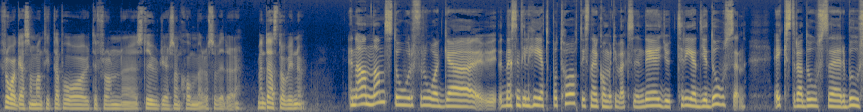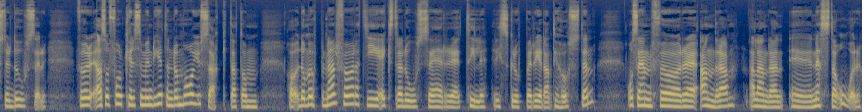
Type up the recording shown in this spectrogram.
fråga som man tittar på utifrån eh, studier som kommer och så vidare. Men där står vi nu. En annan stor fråga, nästan till het potatis när det kommer till vaccin, det är ju tredje dosen. Extra doser, boosterdoser. För alltså Folkhälsomyndigheten de har ju sagt att de, de öppnar för att ge extra doser till riskgrupper redan till hösten. Och sen för andra, alla andra eh, nästa år.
